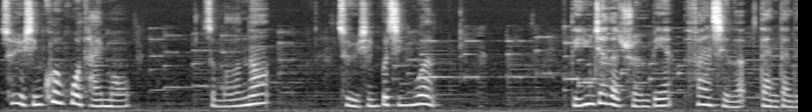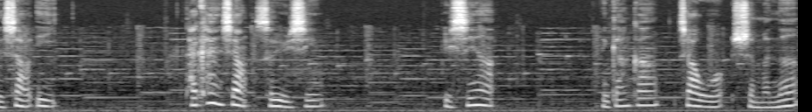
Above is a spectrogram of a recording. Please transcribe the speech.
崔雨欣困惑抬眸：“怎么了呢？”崔雨欣不禁问。林运家的唇边泛起了淡淡的笑意，他看向崔雨欣：“雨欣啊。”你刚刚叫我什么呢？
